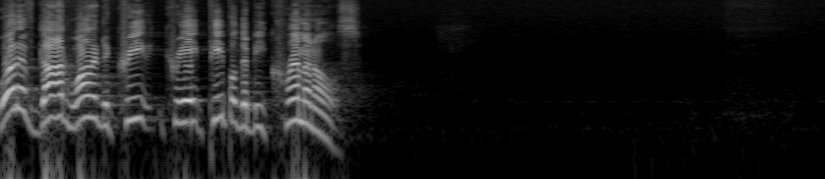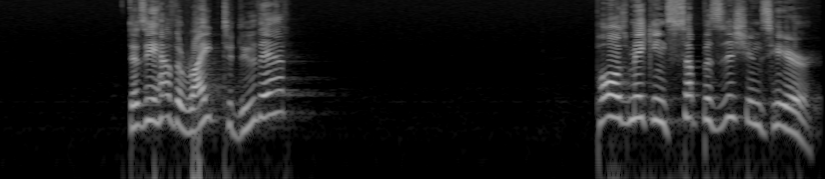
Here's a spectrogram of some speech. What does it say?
What if God wanted to cre- create people to be criminals? Does he have the right to do that? Paul's making suppositions here.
